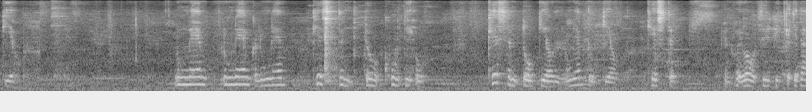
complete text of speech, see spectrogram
เกียว โรงแรมโรงแรมกับโรงแรมเคสตันโตโคติโอเคสตันโตเกียวน่ะโรงแรมโตเกียวเคสตันเห็นเคยบอกซื้อผิดก็จะได้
